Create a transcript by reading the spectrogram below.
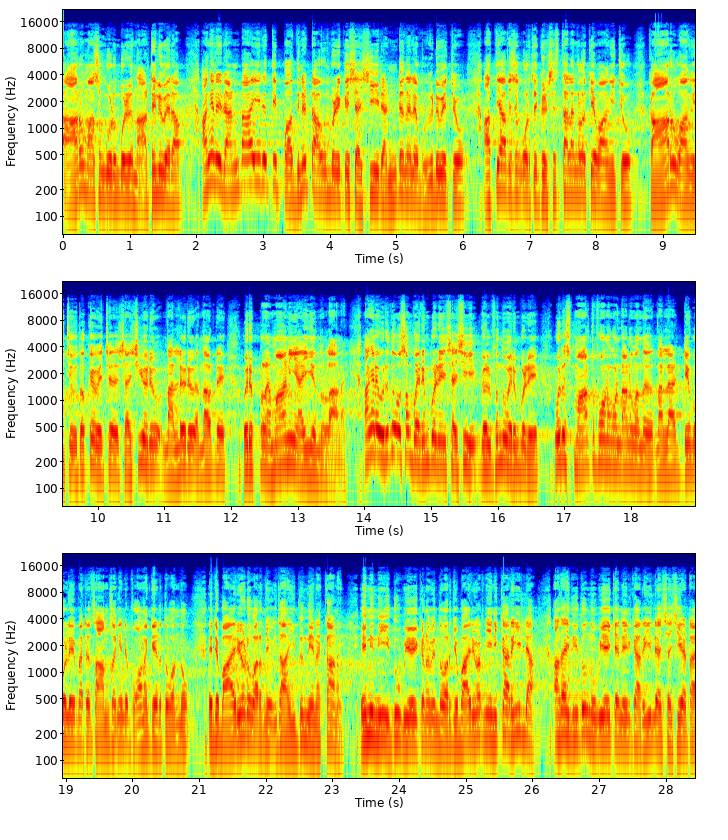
ആറു മാസം കൂടുമ്പോൾ നാട്ടിൽ വരാം. അങ്ങനെ രണ്ടായിരത്തി പതിനെട്ടാകുമ്പോഴേക്ക് ശശി രണ്ട് നില വീട് വെച്ചു. അത്യാവശ്യം കുറച്ച് കൃഷിസ്ഥലങ്ങളൊക്കെ വാങ്ങിച്ചു. കാറ് വാങ്ങിച്ചു. ഇതൊക്കെ വെച്ച് ശശി ഒരു നല്ലൊരു എന്താ പറയുക ഒരു പ്രമാണിയായി എന്നുള്ളതാണ്. അങ്ങനെ ഒരു ദിവസം വരുമ്പോഴേ ശശി ഗൾഫിൽ നിന്ന് വരുമ്പോഴേ ഒരു സ്മാർട്ട് ഫോൺ കൊണ്ടാണ് വന്ന് നല്ല അടിപൊളി മറ്റേ സാംസങ്ങിന്റെ ഫോണൊക്കെ എടുത്ത് വന്നു. എന്റെ ഭാര്യയോട് പറഞ്ഞു ഇതാ ഇത് നിനക്കാണ്. ഇനി നീ ഇത് ഉപയോഗിക്കണമെന്ന് പറഞ്ഞു. ഭാര്യ പറഞ്ഞു എനിക്കറിയില്ല. അതായത് ഇതൊന്നും ഉപയോഗിക്കാൻ എനിക്കറിയില്ല ശശിയേട്ടാ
